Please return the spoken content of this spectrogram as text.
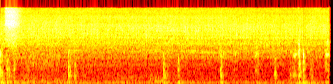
you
